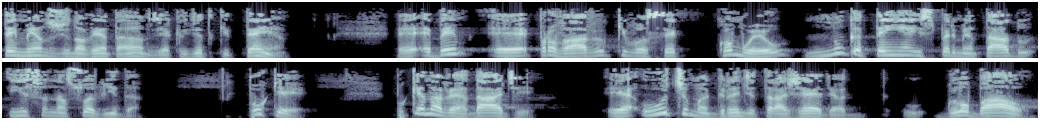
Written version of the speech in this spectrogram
tem menos de 90 anos, e acredito que tenha, é, é bem é provável que você, como eu, nunca tenha experimentado isso na sua vida. Por quê? Porque, na verdade, é, a última grande tragédia global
